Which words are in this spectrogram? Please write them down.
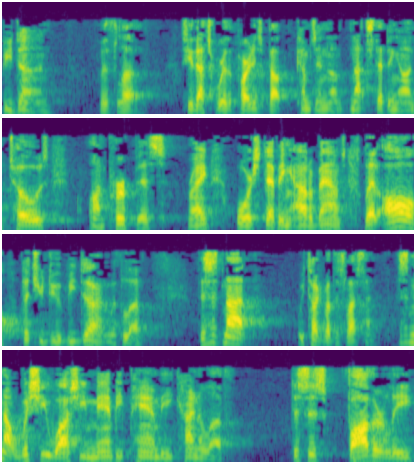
be done with love. See, that's where the part is about comes in on not stepping on toes on purpose, right? Or stepping out of bounds. Let all that you do be done with love. This is not, we talked about this last time, this is not wishy washy, mamby pamby kind of love. This is fatherly,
